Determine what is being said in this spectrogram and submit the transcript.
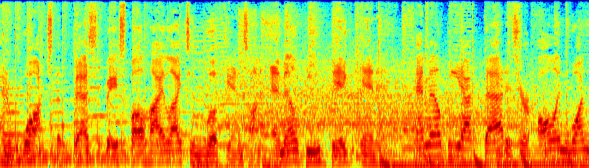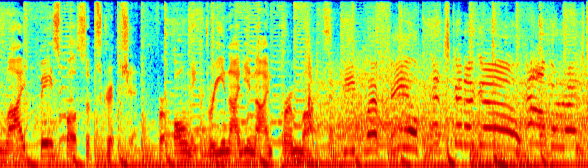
and watch the best baseball highlights and look-ins on MLB Big Inning. MLB At Bat is your all-in-one live baseball subscription for only $3.99 per month. Deep left field. It's gonna go. Alvarez ties the game.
